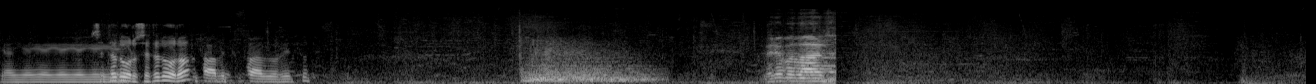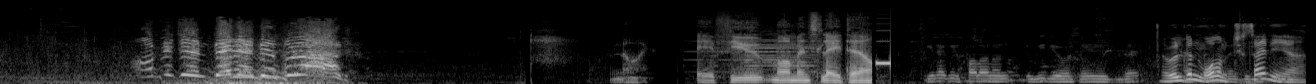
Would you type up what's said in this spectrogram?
Gel gel gel gel gel. gel, Sete gel. doğru sete doğru. Tut abi tut abi orayı tut. Merhabalar. A few moments later. Yine bir falanın video şeyinde Öldün mü oğlum? Çıksaydın ya.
